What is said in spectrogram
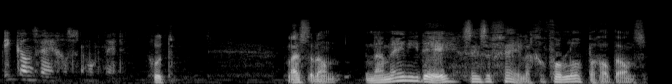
Ik kan zwijgen als het moet, Matt. Goed. Luister dan. Naar mijn idee zijn ze veilig, voorlopig althans.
